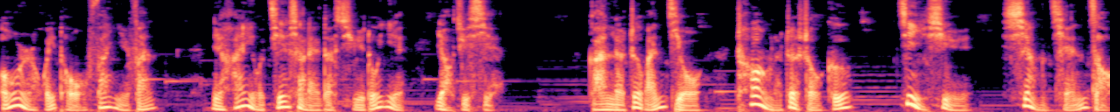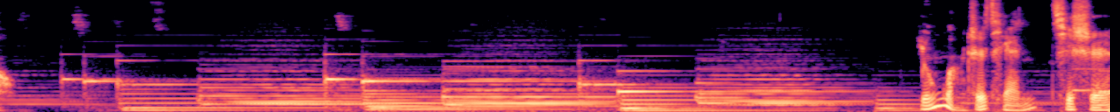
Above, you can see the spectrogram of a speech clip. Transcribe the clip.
偶尔回头翻一翻，你还有接下来的许多页要去写。干了这碗酒，唱了这首歌，继续向前走。”勇往直前，其实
